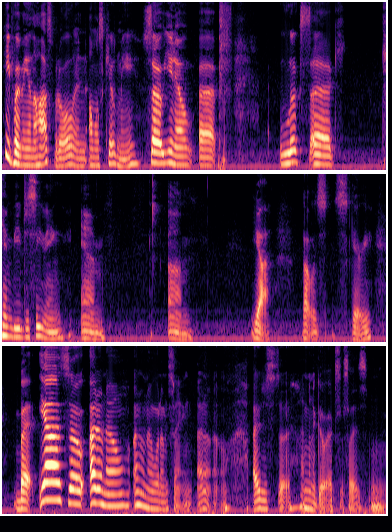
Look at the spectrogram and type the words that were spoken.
he put me in the hospital and almost killed me. So you know uh, looks uh, can be deceiving and um yeah, that was scary. But yeah, so I don't know. I don't know what I'm saying. I don't know. I just, uh, I'm gonna go exercise. Mm.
